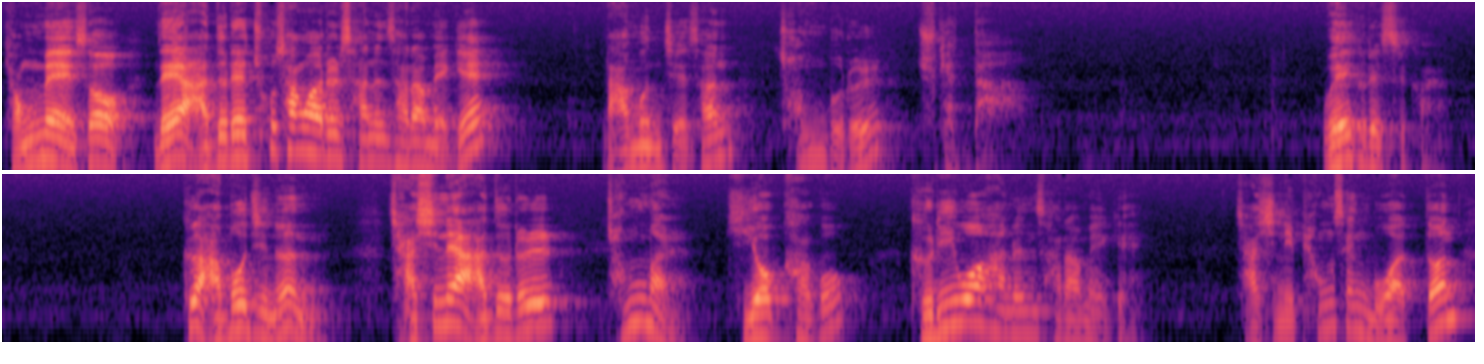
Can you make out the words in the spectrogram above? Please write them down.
경매에서 내 아들의 초상화를 사는 사람에게 남은 재산 전부를 주겠다. 왜 그랬을까요? 그 아버지는 자신의 아들을 정말 기억하고 그리워하는 사람에게 자신이 평생 모았던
